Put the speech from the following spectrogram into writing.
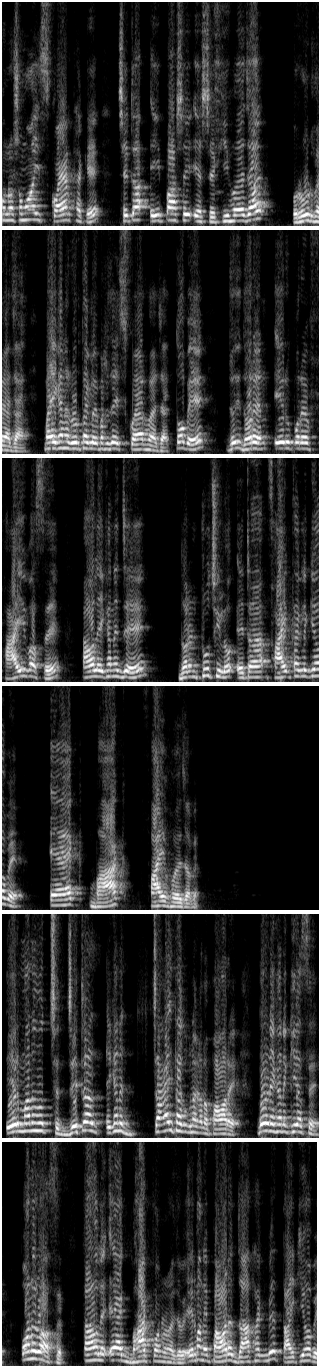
কোনো সময় স্কয়ার থাকে, সেটা এই পাশে এসে কি হয়ে যায়? রুট হয়ে যায়। বা এখানে রুট থাকলে ওই পাশে যায় স্কোয়ার হয়ে যায়। তবে যদি ধরেন এর উপরে ফাইভ আছে, তাহলে এখানে যে ধরেন টু ছিল, এটা ফাইভ থাকলে কি হবে? এক ভাগ ফাইভ হয়ে যাবে। এর মানে হচ্ছে যেটা এখানে যাই থাকুক না কেন পাওয়ারে ধরেন এখানে কি আছে? পনেরো আছে। তাহলে এক ভাগ পনেরো হয়ে যাবে। এর মানে পাওয়ারে যা থাকবে, তাই কি হবে?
